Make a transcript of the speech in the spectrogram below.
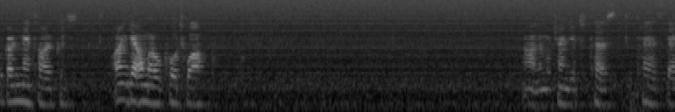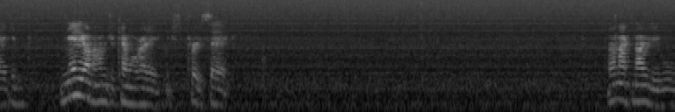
We'll go Neto because I don't get on well with Courtois. Alright, then we'll change it to Ter, Ter. Nearly on 100 chem already, which is pretty sick. Romagnoli will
